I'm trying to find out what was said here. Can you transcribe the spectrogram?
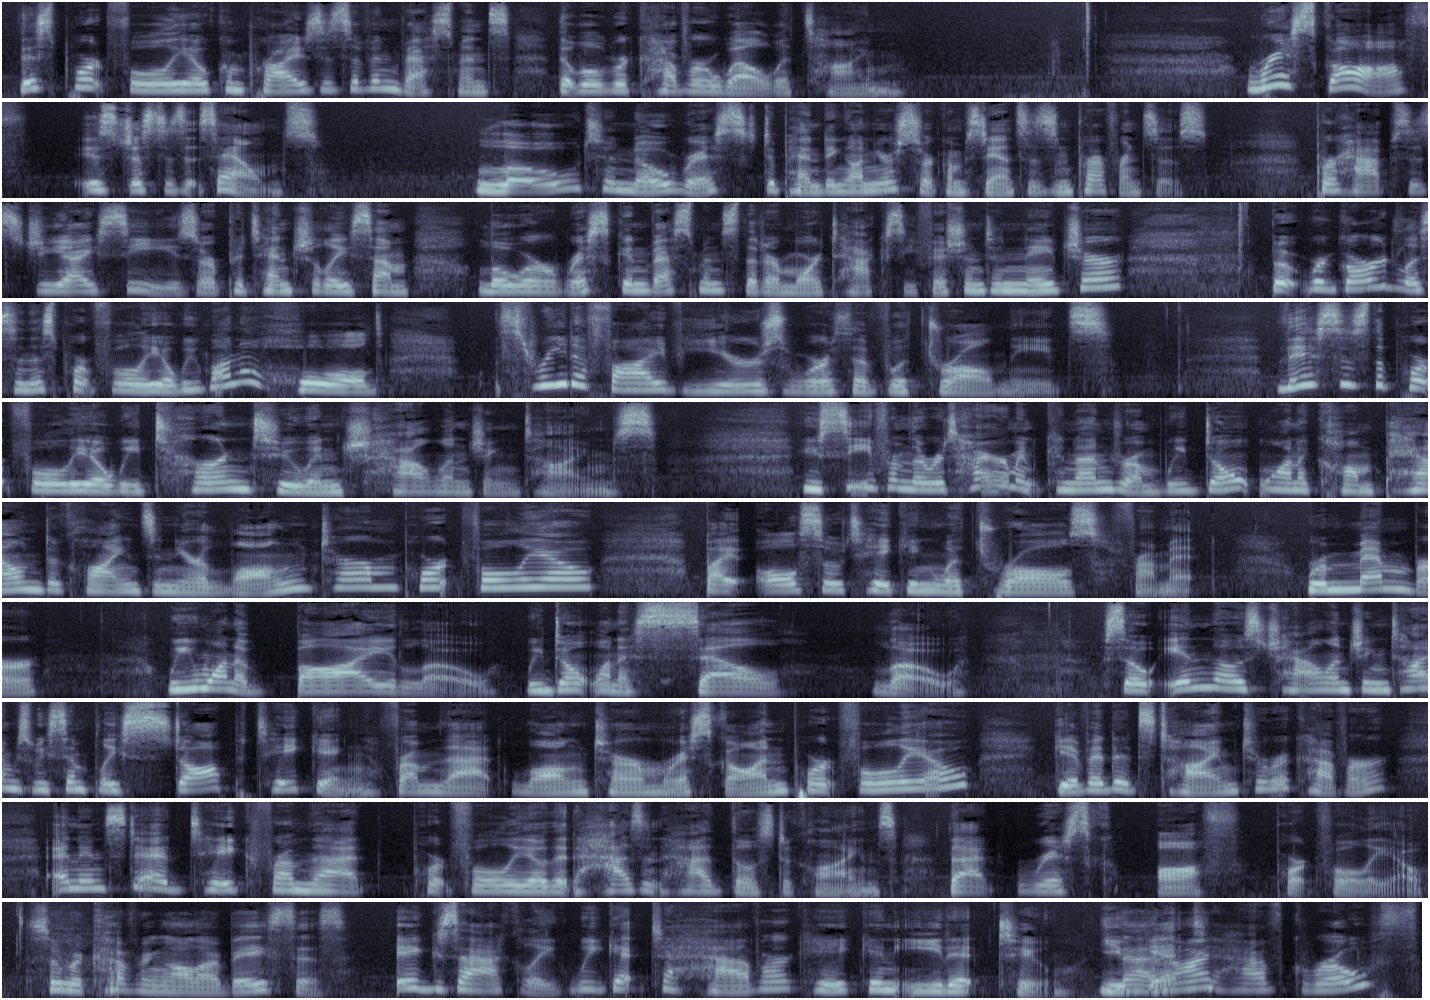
this portfolio comprises of investments that will recover well with time. Risk off is just as it sounds low to no risk depending on your circumstances and preferences. Perhaps it's GICs or potentially some lower risk investments that are more tax efficient in nature. But regardless, in this portfolio, we want to hold three to five years worth of withdrawal needs. This is the portfolio we turn to in challenging times. You see, from the retirement conundrum, we don't want to compound declines in your long term portfolio by also taking withdrawals from it. Remember, we want to buy low, we don't want to sell low. So, in those challenging times, we simply stop taking from that long term risk on portfolio, give it its time to recover, and instead take from that portfolio that hasn't had those declines, that risk off portfolio. So we're covering all our bases. Exactly. We get to have our cake and eat it too. You That get to have growth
